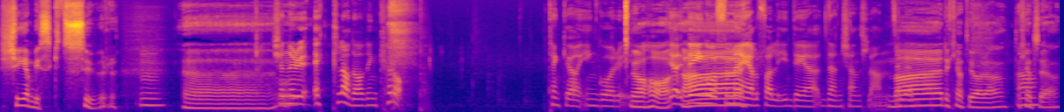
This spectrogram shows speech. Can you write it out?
kemiskt sur. mm. Eh, Känner du dig äcklad av din kropp? Tänker jag ingår i... Jaha, Ja, det ingår för nej. mig i alla fall i det, den känslan. Nej, Eller, det kan jag inte göra. Det kan Ja. jag inte säga.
